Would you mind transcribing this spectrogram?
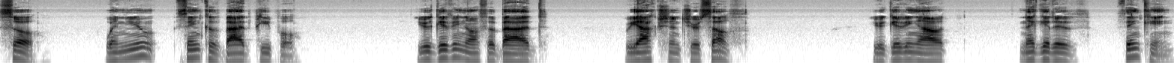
So, when you think of bad people, you're giving off a bad reaction to yourself. You're giving out negative thinking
